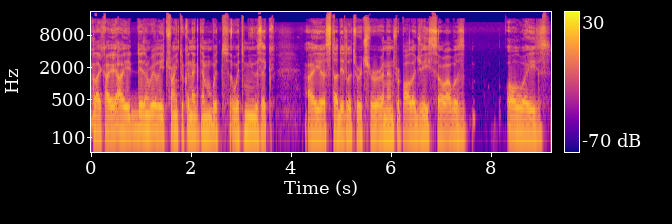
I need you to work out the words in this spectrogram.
Like I, I didn't really try to connect them with with music. I uh, studied literature and anthropology, so I was always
